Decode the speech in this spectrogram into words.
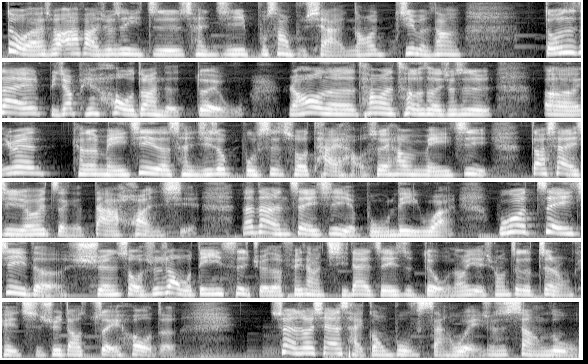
对我来说，阿法就是一支成绩不上不下，然后基本上。都是在比较偏后段的队伍，然后呢，他们的特色就是，呃，因为可能每一季的成绩都不是说太好，所以他们每一季到下一季就会整个大换血。那当然这一季也不例外。不过这一季的选手是让我第一次觉得非常期待这一支队伍，然后也希望这个阵容可以持续到最后的。虽然说现在才公布三位，就是上路、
